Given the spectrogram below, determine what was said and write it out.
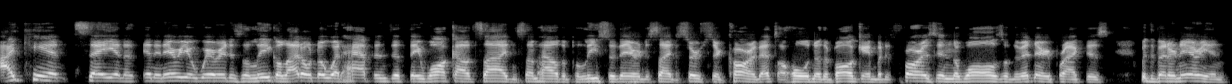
I can't say in, a, in an area where it is illegal, I don't know what happens if they walk outside and somehow the police are there and decide to search their car. That's a whole other ballgame. But as far as in the walls of the veterinary practice with the veterinarian,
